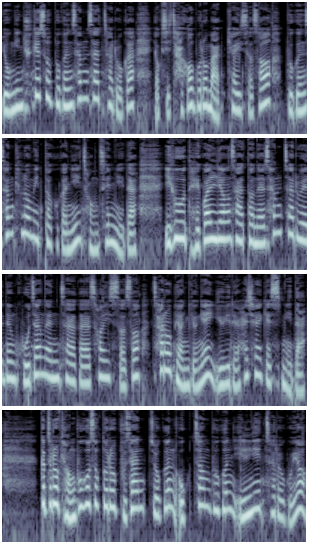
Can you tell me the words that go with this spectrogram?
용인 휴게소 부근 3, 4차로가 역시 작업으로 막혀 있어서 부근 3km 구간이 정체입니다. 이후 대관령 4터널 3차로에는 고장난 차가 서 있어서 차로 변경에 유의를 하셔야겠습니다. 끝으로 경부고속도로 부산 쪽은 옥천 부근 1, 2차로고요.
